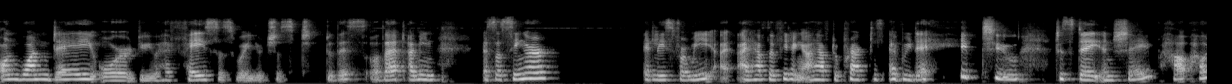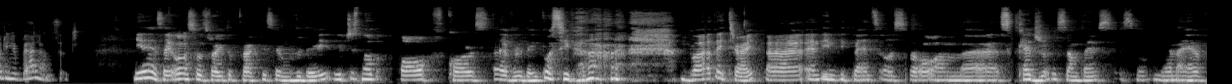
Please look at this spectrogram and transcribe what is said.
on one day or do you have phases where you just do this or that? I mean, as a singer, at least for me, I, I have the feeling I have to practice every day to to stay in shape. How how do you balance it? Yes, I also try to practice every day, which is not, of course, every day possible, but I try. Uh, and it depends also on uh, schedule sometimes. So when I have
